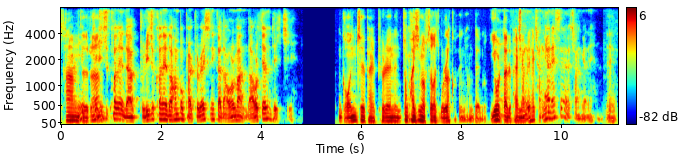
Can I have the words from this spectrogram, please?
사람들은 BlizzCon에 나 BlizzCon에도 한번 발표를 했으니까 나올만 나올 때는 됐지. 그러니까 언제 발표를 했는지 좀 관심이 없어가지고 몰랐거든요. 근데 2월 달에 음, 발매를 작, 했고, 작년 했어요. 작년에. 네,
